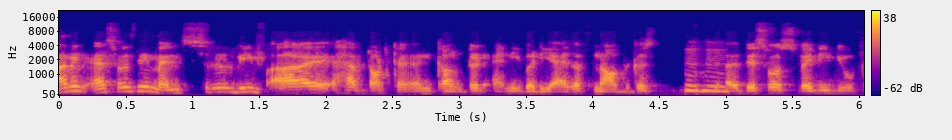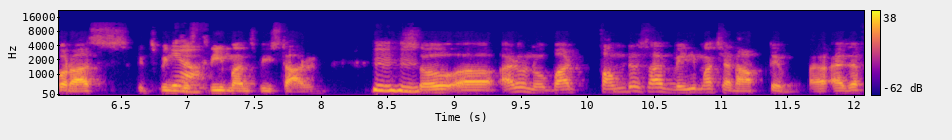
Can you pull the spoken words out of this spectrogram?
I mean, as far as the menstrual leave, I have not encountered anybody as of now because mm-hmm. uh, this was very new for us. It's been yeah. just three months we started. Mm-hmm. So uh, I don't know, but founders are very much adaptive, uh, as if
